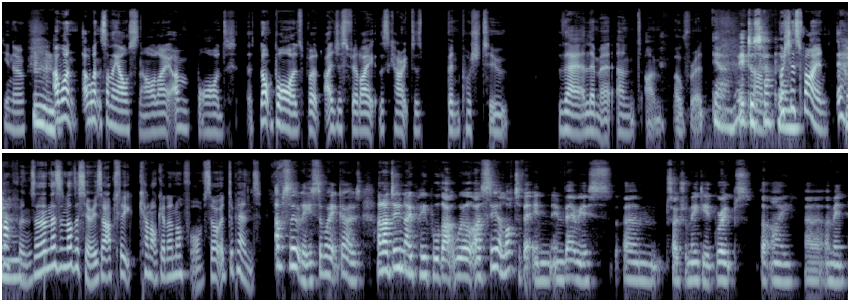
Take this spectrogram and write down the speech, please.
you know, mm. I want I want something else now. Like I'm bored, not bored, but I just feel like this character's been pushed to their limit, and I'm over it. Yeah, it does um, happen, which is fine. It yeah. happens, and then there's another series I absolutely cannot get enough of. So it depends. Absolutely, it's the way it goes. And I do know people that will. I see a lot of it in in various um, social media groups that I uh, I'm in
